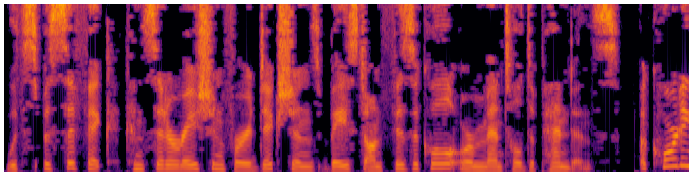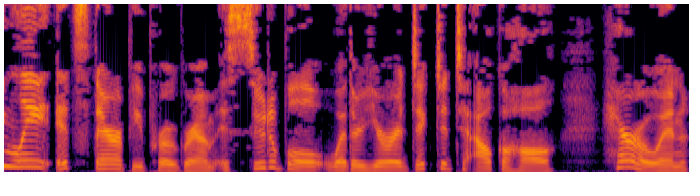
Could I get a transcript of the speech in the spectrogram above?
with specific consideration for addictions based on physical or mental dependence. Accordingly, its therapy program is suitable whether you're addicted to alcohol, heroin,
